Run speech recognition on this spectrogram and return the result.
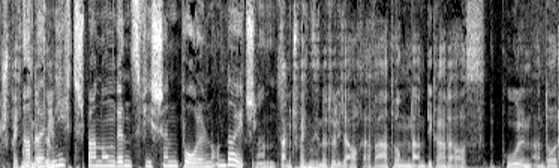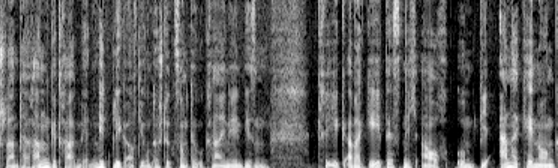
sprechen Sie Aber natürlich, nicht Spannungen zwischen Polen und Deutschland. Damit sprechen Sie natürlich auch Erwartungen an, die gerade aus Polen an Deutschland herangetragen werden, mit Blick auf die Unterstützung der Ukraine in diesem Krieg. Aber geht es nicht auch um die Anerkennung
